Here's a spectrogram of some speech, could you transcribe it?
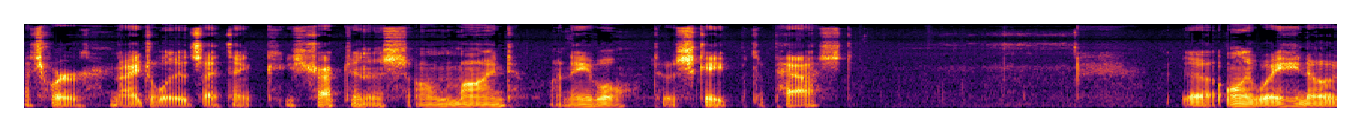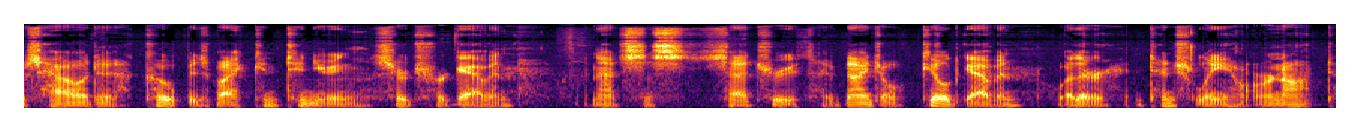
That's where Nigel is, I think. He's trapped in his own mind, unable to escape the past the only way he knows how to cope is by continuing the search for Gavin. And that's the sad truth. If Nigel killed Gavin, whether intentionally or not,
